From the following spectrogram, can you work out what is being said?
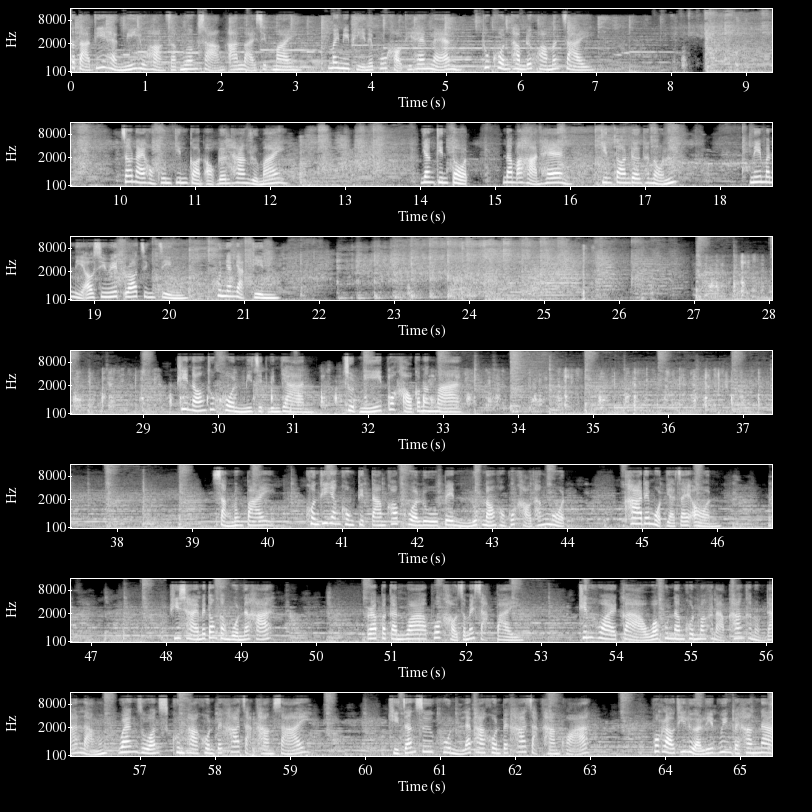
สถานที่แห่งนี้อยู่ห่างจากเมืองสางอานหลายสิบไมล์ ไม่มีผีในภูเขาที่แห้งแล้ง ทุกคนทำด้วยความมั่นใจ เจ้านายของคุณกินก่อนออกเดินทางหรือไม่ ยังกินตดนำอาหารแห้ง กินตอนเดินถนน นี่มันหนีเอาชีวิตรอดจริง ๆ คุณยังอยากกิน พี่น้องทุกคนมีจิตวิญญาณ จุดนี้พวกเขากำลังมา สั่งลงไป คนที่ยังคงติดตามครอบครัวลูเป็นลูกน้องของพวกเขาทั้งหมดฆ่าได้หมดอย่าใจอ่อน พี่ชายไม่ต้องกังวลนะคะ รับประกันว่าพวกเขาจะไม่จากไปคินฮวายกล่าวว่าคุณนำคนมาขนาบข้างถนนด้านหลัง แวงจวนส์คุณพาคนไปฆ่าจากทางซ้าย ขีจันซื่อคุณและพาคนไปฆ่าจากทางขวา พวกเราที่เหลือรีบวิ่งไปข้างหน้า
